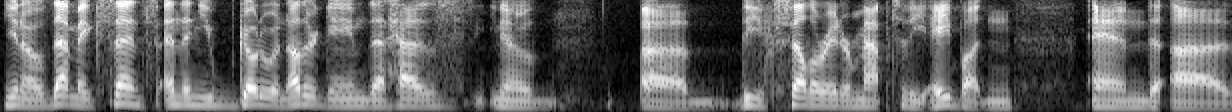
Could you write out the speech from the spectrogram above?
you know, that makes sense. And then you go to another game that has, you know, uh, the accelerator mapped to the A button, and uh,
